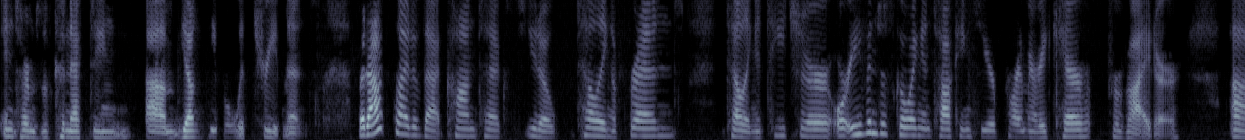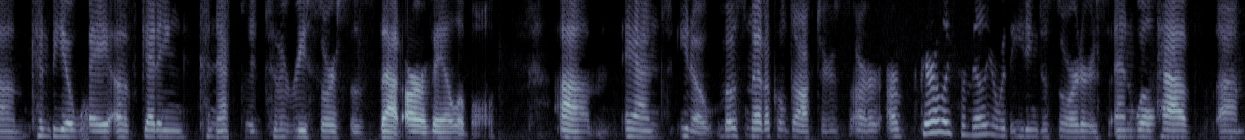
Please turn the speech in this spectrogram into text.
in terms of connecting um, young people with treatments. But outside of that context, you know, telling a friend, telling a teacher, or even just going and talking to your primary care provider um, can be a way of getting connected to the resources that are available. Um, and you know, most medical doctors are are fairly familiar with eating disorders and will have um,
